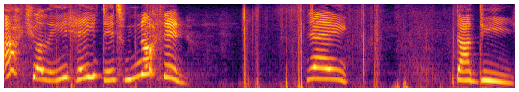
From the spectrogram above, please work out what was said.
Actually, he did nothing. Yay. Daddy.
